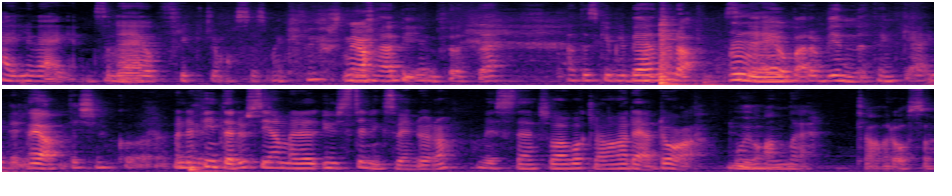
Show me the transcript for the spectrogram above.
hele veien. Så det er jo fryktelig masse som jeg kunne gjort i Ja. denne byen for at det, at det skulle bli bedre, da. Så det er jo Mm. bare å begynne, tenker jeg. Det liksom, Ja. det er ikke noe Men det er fint det du sier med det utstillingsvinduet da. Hvis eh, Svalbard klarer det, da må jo Mm. andre det også.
